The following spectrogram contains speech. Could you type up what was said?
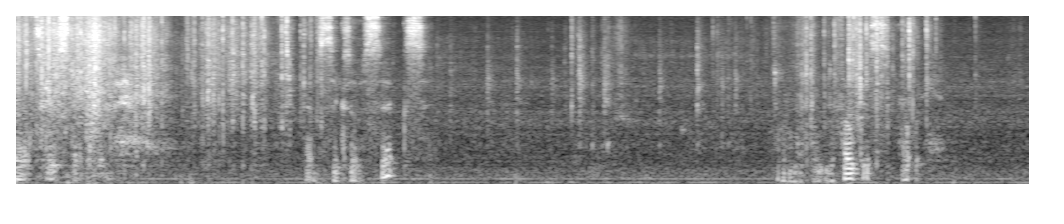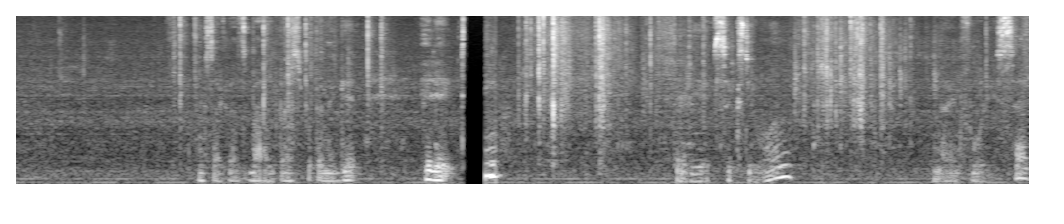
let's get started. That's 606. I'm not going to focus, are we? Looks like that's about the best we're going to get. Hit thirty-eight sixty-one, nine forty-seven,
